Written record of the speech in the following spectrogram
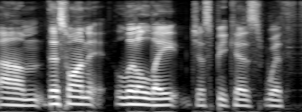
Um, this one a little late, just because with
